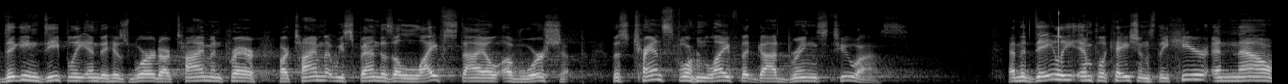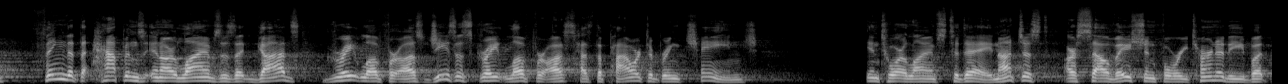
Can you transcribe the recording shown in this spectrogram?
digging deeply into his word, our time in prayer, our time that we spend as a lifestyle of worship, this transformed life that God brings to us. And the daily implications, the here and now thing that, that happens in our lives is that God's great love for us, Jesus' great love for us, has the power to bring change into our lives today. Not just our salvation for eternity, but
